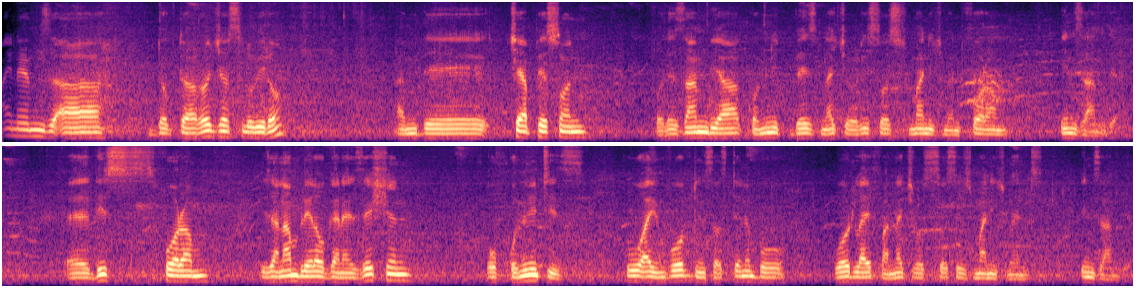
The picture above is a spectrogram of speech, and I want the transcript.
My name's uh, Dr. Roger Lubilo. I'm the chairperson for the Zambia Community-Based Natural Resource Management Forum in Zambia. Uh, this forum is an umbrella organization of communities who are involved in sustainable wildlife and natural resources management in Zambia.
